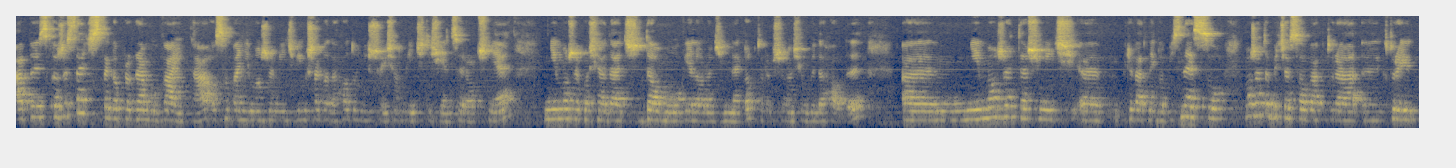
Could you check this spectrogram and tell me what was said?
Aby skorzystać z tego programu WAJTA, osoba nie może mieć większego dochodu niż 65 tysięcy rocznie, nie może posiadać domu wielorodzinnego, który przynosiłby dochody, nie może też mieć e, prywatnego biznesu, może to być osoba, która, e, której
